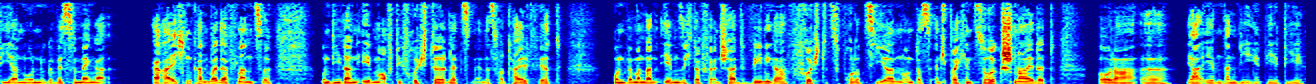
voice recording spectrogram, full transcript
die ja nur eine gewisse Menge erreichen kann bei der Pflanze und die dann eben auf die Früchte letzten Endes verteilt wird. Und wenn man dann eben sich dafür entscheidet, weniger Früchte zu produzieren und das entsprechend zurückschneidet oder äh, ja eben dann die, die, die,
